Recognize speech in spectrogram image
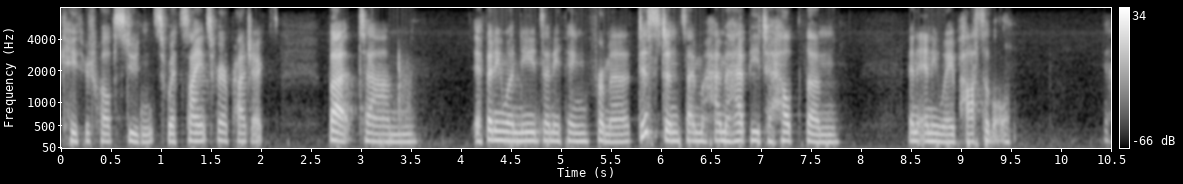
K through 12 students with science fair projects. But um, if anyone needs anything from a distance, I'm, I'm happy to help them in any way possible. Yeah.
